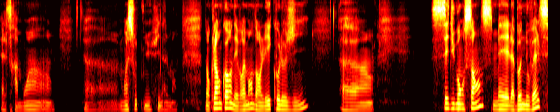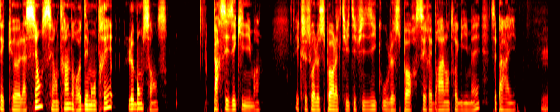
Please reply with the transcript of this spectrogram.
elle sera moins moins soutenu finalement. Donc là encore, on est vraiment dans l'écologie. c'est du bon sens, mais la bonne nouvelle, c'est que la science est en train de redémontrer le bon sens par ses équilibres. Et que ce soit le sport, l'activité physique ou le sport cérébral, entre guillemets, c'est pareil. Mmh.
